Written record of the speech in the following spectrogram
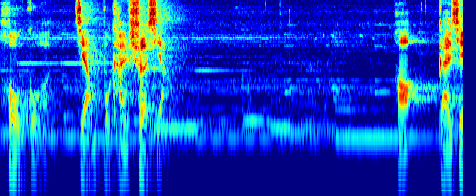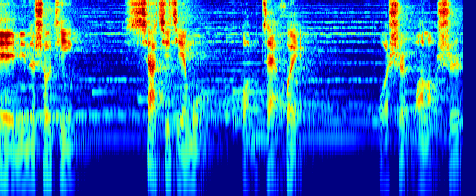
后果将不堪设想。好，感谢您的收听，下期节目我们再会。我是王老师。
